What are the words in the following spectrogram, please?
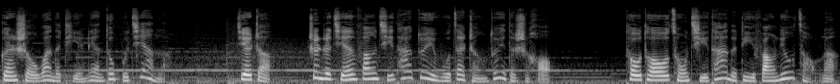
跟手腕的铁链都不见了。接着，趁着前方其他队伍在整队的时候，偷偷从其他的地方溜走了。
